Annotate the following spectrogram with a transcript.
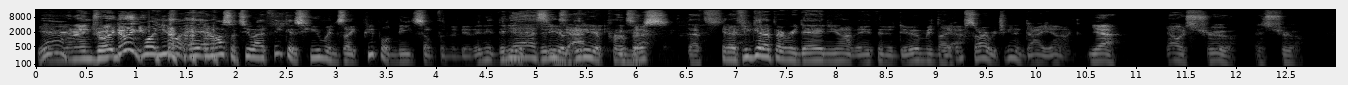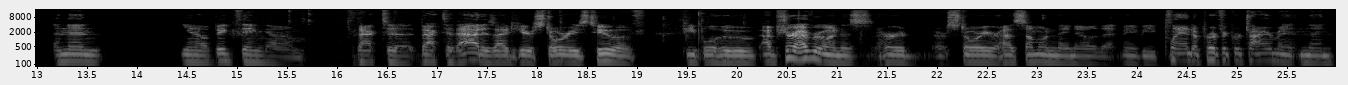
Yeah. you're gonna enjoy doing it. Well, you know, and, also too, I think as humans, like people need something to do. They need they need yes, a, they need, exactly, a, they need a purpose. exactly. That's You know, if you get up every day and you don't have anything to do, I mean, like Yeah. I'm sorry, but you're gonna die young. Yeah. No, it's true. It's true. And then, you know, a big thing um back to back to that is I'd hear stories too of people who I'm sure everyone has heard a story or has someone they know that maybe planned a perfect retirement and then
